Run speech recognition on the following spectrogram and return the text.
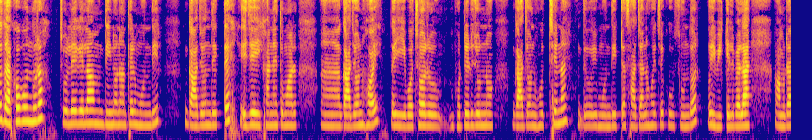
তো দেখো বন্ধুরা, চলে গেলাম দীননাথের মন্দির, গাজন দেখতে। এই যে এইখানে তোমার গাজন হয়, তো এই বছর ভোটের জন্য গাজন হচ্ছে না। ওই মন্দিরটা সাজানো হয়েছে, খুব সুন্দর। ওই বিকেলবেলায় আমরা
